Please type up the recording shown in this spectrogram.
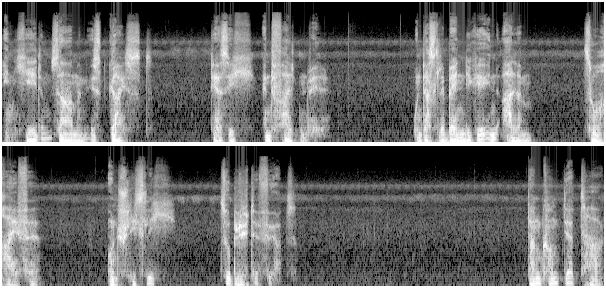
in jedem Samen ist Geist, der sich entfalten will und das Lebendige in allem zur Reife und schließlich zur Blüte führt. Dann kommt der Tag,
